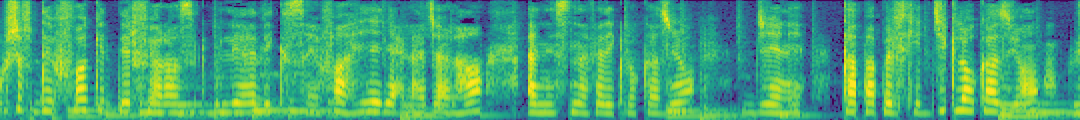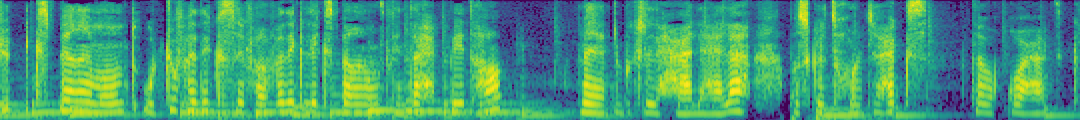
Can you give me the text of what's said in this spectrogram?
وشوف des fois كدير في راسك بلي هذيك الصفه هي اللي على جالها. أني نستنى في هذيك l'occasion تجيني capable كي تجيك l'occasion expérimenter وتشوف هذيك الصفه في هذيك ال expérience اللي انت حبيتها. ما يعجبكش الحال علاه parce que تخرج عكس توقعاتك.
